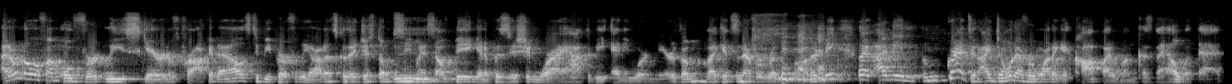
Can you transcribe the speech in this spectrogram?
I don't know if I'm overtly scared of crocodiles, to be perfectly honest, because I just don't see Mm. myself being in a position where I have to be anywhere near them. Like it's never really bothered me. Like I mean, granted, I don't ever want to get caught by one because the hell with that.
